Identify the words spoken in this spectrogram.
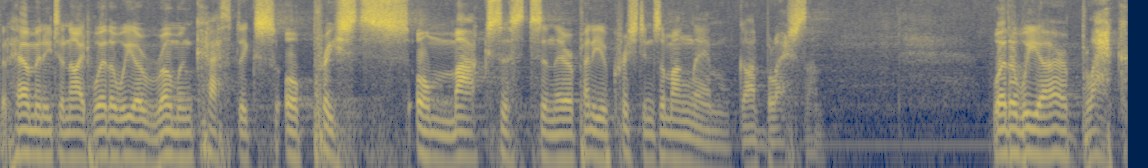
But how many tonight, whether we are Roman Catholics or priests or Marxists, and there are plenty of Christians among them, God bless them, whether we are black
